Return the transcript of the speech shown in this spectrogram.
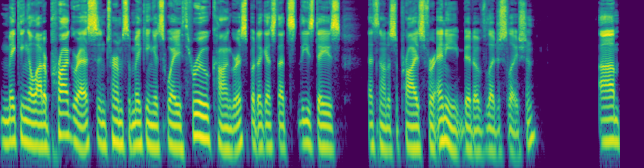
making a lot of progress in terms of making its way through Congress, but I guess that's these days, that's not a surprise for any bit of legislation. Um,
